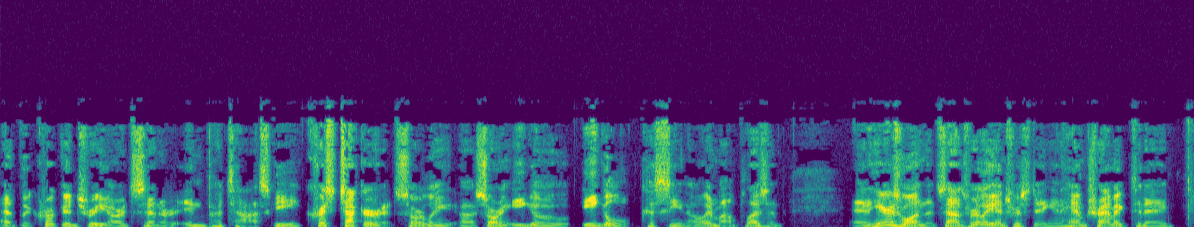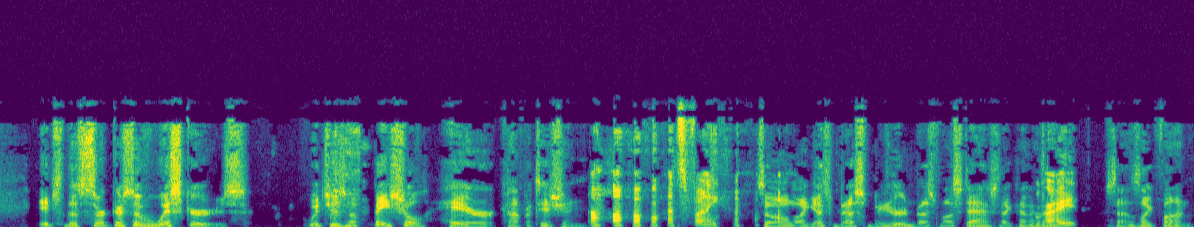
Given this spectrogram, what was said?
at the Crooked Tree Arts Center in Petoskey. Chris Tucker at Soaring, uh, Soaring Eagle, Eagle Casino in Mount Pleasant. And here's one that sounds really interesting in Hamtramck today. It's the Circus of Whiskers, which is a facial hair competition. Oh, that's funny. So I guess best beard, best mustache, that kind of thing. Right. Sounds like fun.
